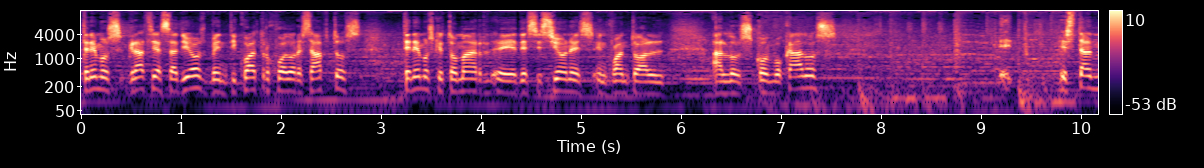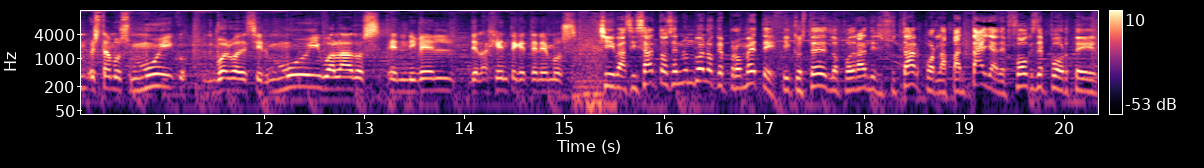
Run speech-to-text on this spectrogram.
Tenemos, gracias a Dios, 24 jugadores aptos. Tenemos que tomar eh, decisiones en cuanto al, a los convocados. Eh, están, estamos muy, vuelvo a decir, muy igualados en nivel de la gente que tenemos. Chivas y Santos en un duelo que promete y que ustedes lo podrán disfrutar por la pantalla de Fox Deportes.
